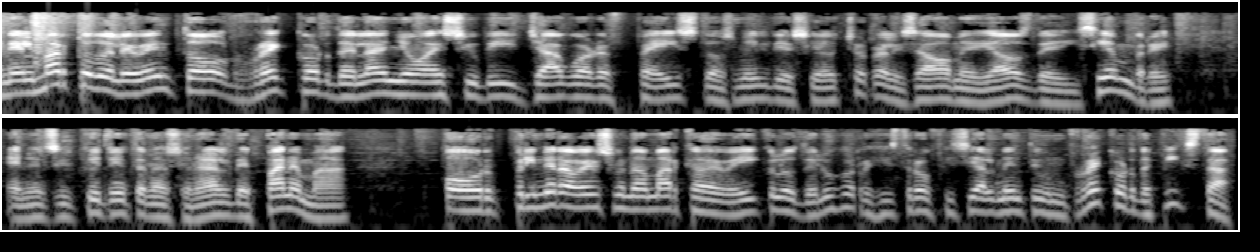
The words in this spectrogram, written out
En el marco del evento récord del año SUV Jaguar F-Pace 2018, realizado a mediados de diciembre en el Circuito Internacional de Panamá, por primera vez una marca de vehículos de lujo registró oficialmente un récord de pista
